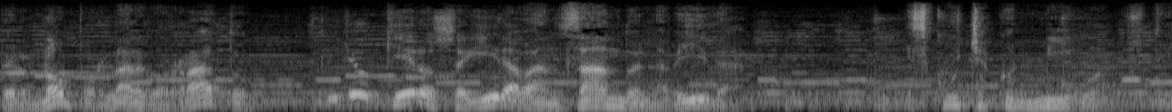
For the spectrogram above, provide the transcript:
pero no por largo rato, que yo quiero seguir avanzando en la vida. Escucha conmigo, Agustín.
